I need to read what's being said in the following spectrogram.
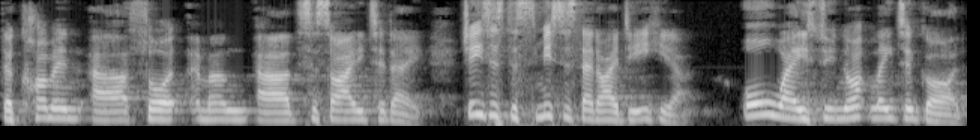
the common uh, thought among uh, society today. Jesus dismisses that idea here. All ways do not lead to God.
